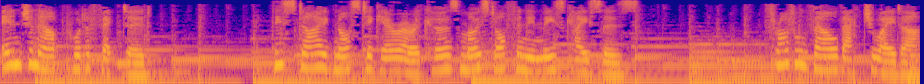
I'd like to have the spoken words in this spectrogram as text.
Engine output affected. This diagnostic error occurs most often in these cases. Throttle valve actuator.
